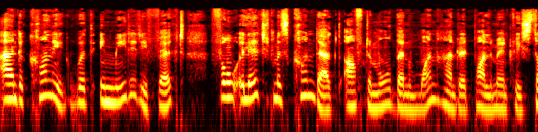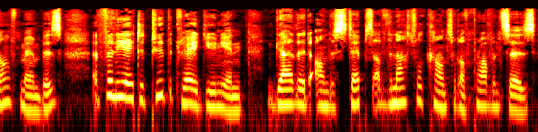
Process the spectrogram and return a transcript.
and a colleague with immediate effect for alleged misconduct after more than 100 parliamentary staff members affiliated to the trade union gathered on the steps of the National Council of Provinces.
